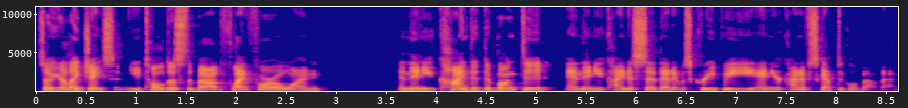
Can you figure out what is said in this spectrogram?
So you're like Jason. You told us about Flight 401, and then you kind of debunked it, and then you kind of said that it was creepy, and you're kind of skeptical about that.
